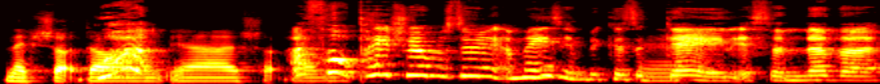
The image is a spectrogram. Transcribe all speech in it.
and they've shut down. What? Yeah, shut down. I thought Patreon was doing amazing because yeah. again, it's another.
